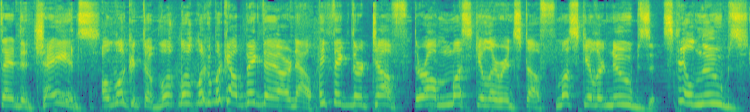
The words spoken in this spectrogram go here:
Stand a chance. Oh, look at them. Look, look, look, look how big they are now. They think they're tough. They're all muscular and stuff. Muscular noobs. Still noobs.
